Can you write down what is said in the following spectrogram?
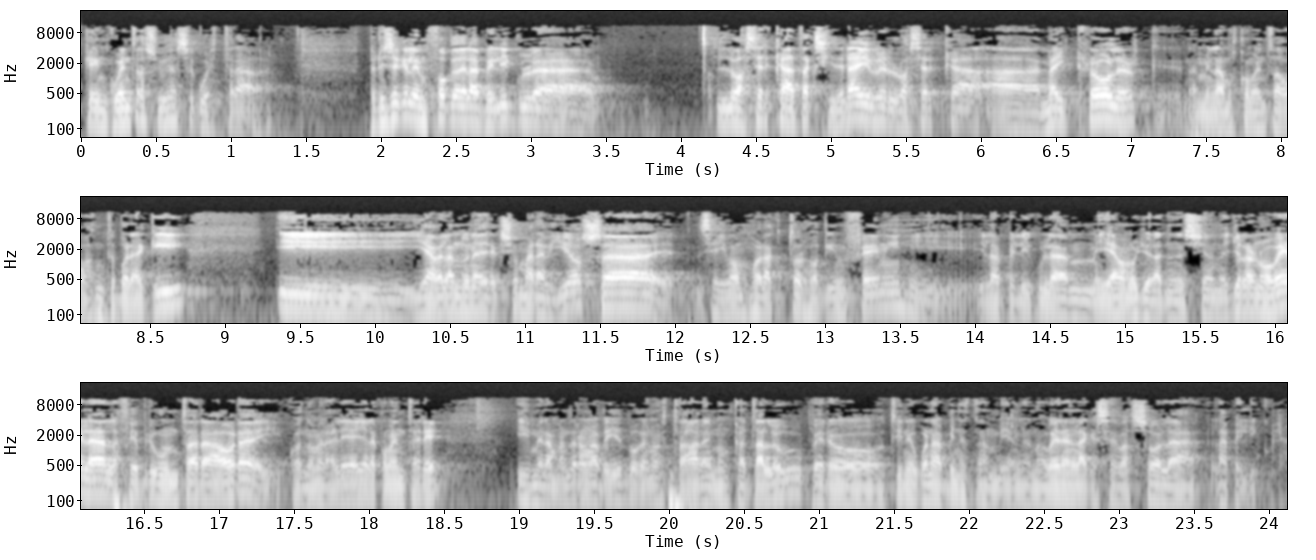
que encuentra a su hija secuestrada. Pero dice que el enfoque de la película lo acerca a Taxi Driver, lo acerca a Nightcrawler, que también lo hemos comentado bastante por aquí, y, y hablan de una dirección maravillosa, eh, se lleva un mejor actor Joaquín Phoenix y, la película me llama mucho la atención. De hecho, la novela la fui a preguntar ahora y cuando me la lea ya la comentaré, y me la mandaron a pedir porque no está ahora en un catálogo, pero tiene buena pinta también, la novela en la que se basó la, la película.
